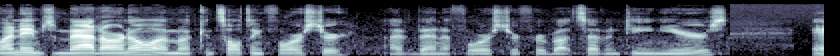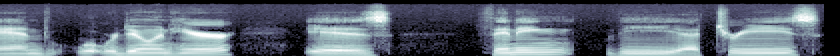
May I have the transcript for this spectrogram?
My name's Matt Arno. I'm a consulting forester. I've been a forester for about 17 years. And what we're doing here is thinning the uh, trees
